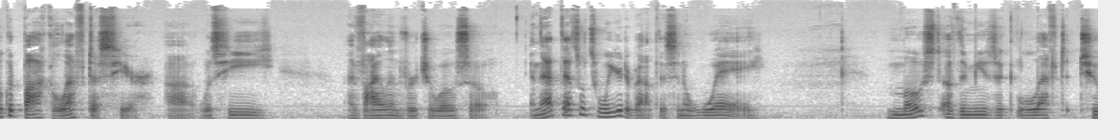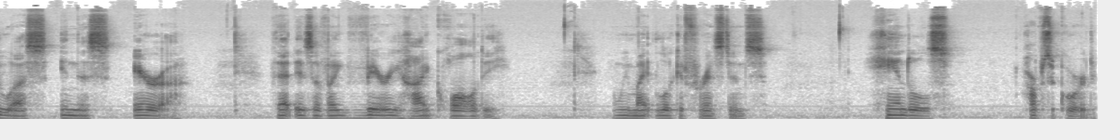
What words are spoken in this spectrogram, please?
Look what Bach left us here. Uh, was he a violin virtuoso?" And that that's what's weird about this in a way most of the music left to us in this era that is of a very high quality. We might look at, for instance, Handel's harpsichord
